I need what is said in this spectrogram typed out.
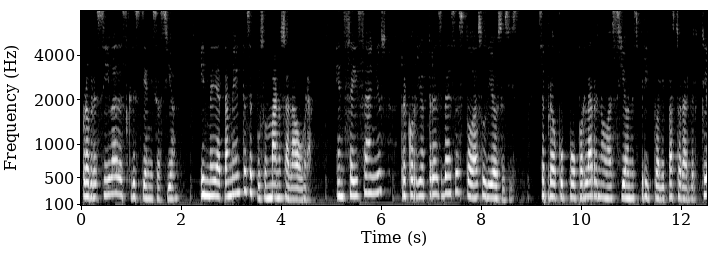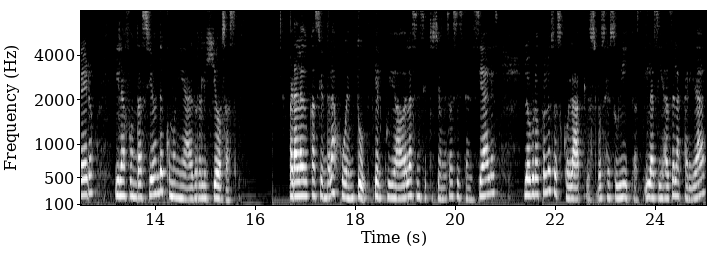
progresiva descristianización. Inmediatamente se puso manos a la obra. En seis años recorrió tres veces toda su diócesis. Se preocupó por la renovación espiritual y pastoral del clero y la fundación de comunidades religiosas. Para la educación de la juventud y el cuidado de las instituciones asistenciales, logró que los escolapios, los jesuitas y las hijas de la caridad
